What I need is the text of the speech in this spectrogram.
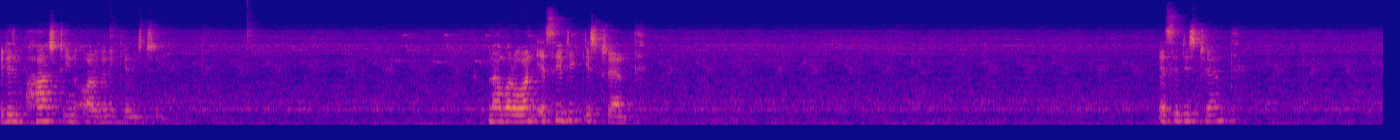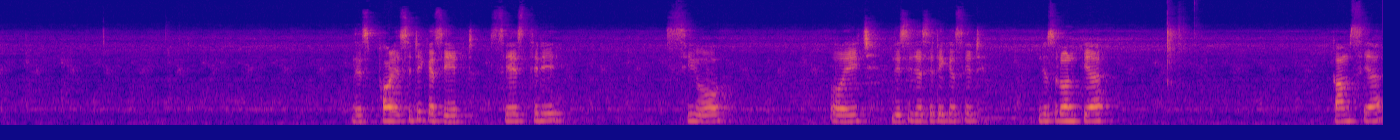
it is vast in organic chemistry number one acidic strength. Acid strength. This for acetic acid CH3 CO OH this is acetic acid. This lone pair comes here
